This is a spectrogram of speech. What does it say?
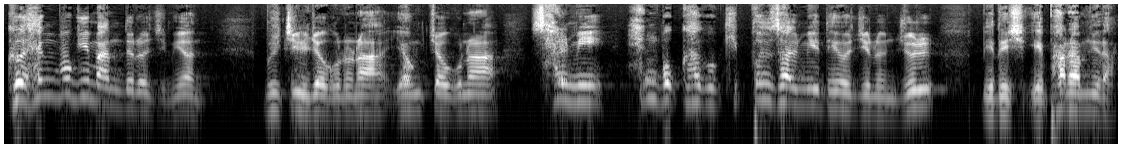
그 행복이 만들어지면 물질적으로나 영적으로나 삶이 행복하고 기쁜 삶이 되어지는 줄 믿으시기 바랍니다.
